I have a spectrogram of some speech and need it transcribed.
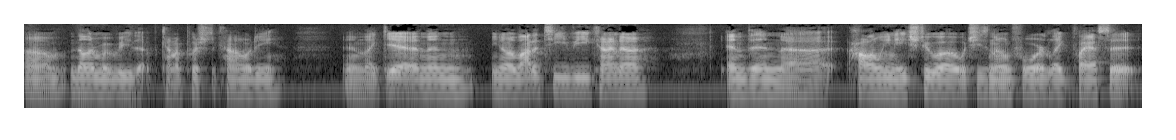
um, another movie that kind of pushed the comedy, and like yeah, and then you know a lot of TV kind of, and then uh, Halloween H two O, which he's known for, Lake Placid.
